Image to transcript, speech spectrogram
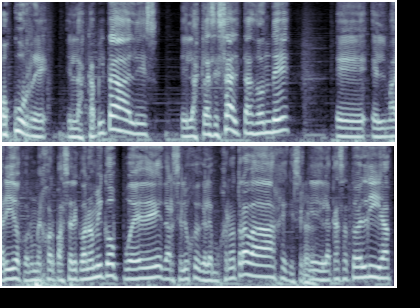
ocurre en las capitales, en las clases altas, donde eh, el marido con un mejor pasar económico puede darse el lujo de que la mujer no trabaje, que se Claro. quede en la casa todo el día.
